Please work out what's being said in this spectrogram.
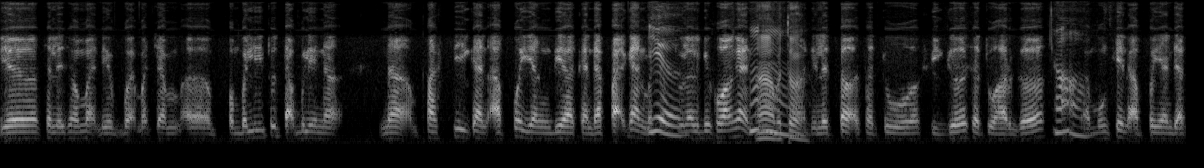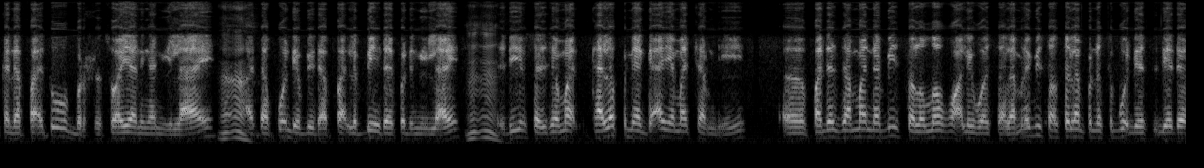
dia Salih Alaihi Muhammad dia buat macam uh, pembeli tu tak boleh nak nak pastikan apa yang dia akan dapatkan. Macam yeah. itulah lebih kurang kan? Ha, betul. Dia letak satu figure satu harga. Uh mungkin apa yang dia akan dapat itu bersesuaian dengan nilai uh ataupun dia boleh dapat lebih daripada nilai. Uh jadi Ustaz Jamat kalau perniagaan yang macam ni uh, pada zaman Nabi sallallahu alaihi wasallam Nabi SAW pernah sebut dia dia ada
